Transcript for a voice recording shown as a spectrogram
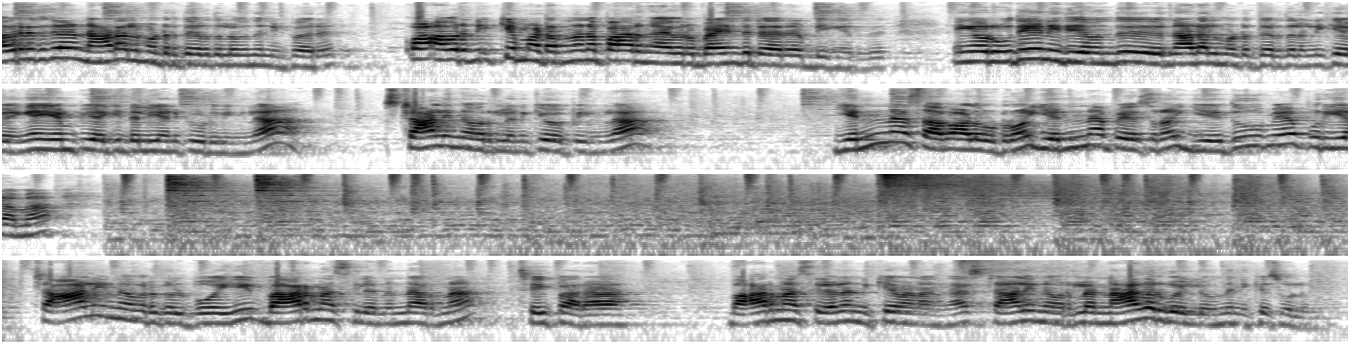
அவர் எதுக்காக நாடாளுமன்ற தேர்தலில் வந்து நிற்பார் அவர் நிற்க மாட்டார்னா பாருங்க அவர் பயந்துட்டார் அப்படிங்கிறது. நீங்கள் ஒரு உதயநிதியை வந்து நாடாளுமன்ற தேர்தலில் நிற்க வைங்க எம்பி ஆக்கி டெல்லி அனுப்பி விடுவீங்களா? ஸ்டாலின் அவர்களை நிற்க வைப்பீங்களா? என்ன சவால் விடுறோம் என்ன பேசுகிறோம் எதுவுமே புரியாமல் ஸ்டாலின் அவர்கள் போய் வாரணாசியில் நின்னார்னா ஜெயிப்பாரா? வாரணாசியிலலாம் நிற்க வேணாங்க. ஸ்டாலின் அவர்களை நாகர்கோயிலில் வந்து நிற்க சொல்லுங்கள்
